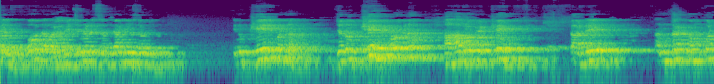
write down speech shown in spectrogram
جائیں بہت زیادہ کھے جنہوں نے سمجھا نہیں سمجھا یہ نو کھے نہیں پڑھنا جدو کھے پڑھو گے نا ہاں ہاں پڑھو کھے تاڑے اندر کمپن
